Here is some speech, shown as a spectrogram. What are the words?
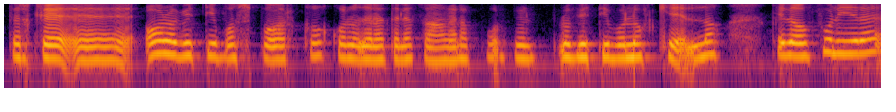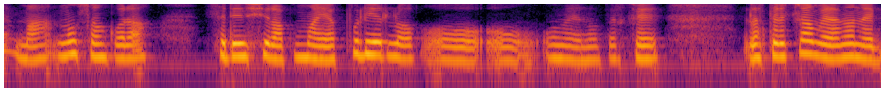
perché eh, ho l'obiettivo sporco, quello della telecamera, l'obiettivo l'occhiello, che devo pulire, ma non so ancora se riuscirò mai a pulirlo o, o, o meno, perché la telecamera non è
